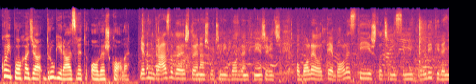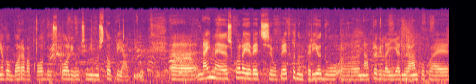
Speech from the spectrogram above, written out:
koji pohađa drugi razred ove škole. Jedan od razloga je što je naš učenik Bogdan Knežević oboleo od te bolesti i što ćemo se mi truditi da njegov boravak ovde u školi učinimo što prijatnijim. E, naime, škola je već u prethodnom periodu e, napravila i jednu rampu koja je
